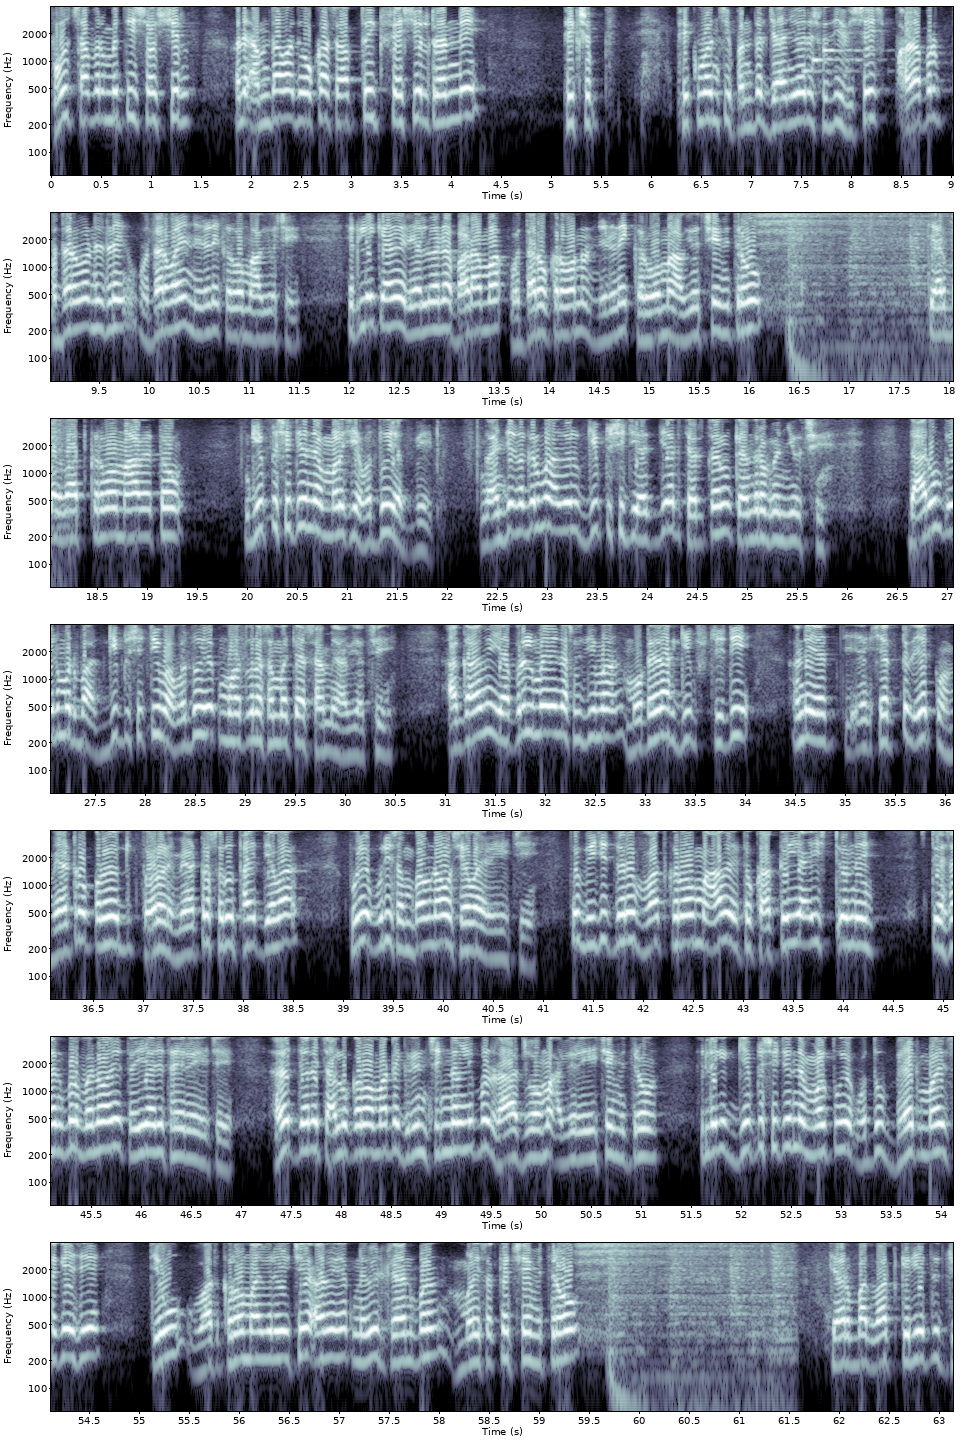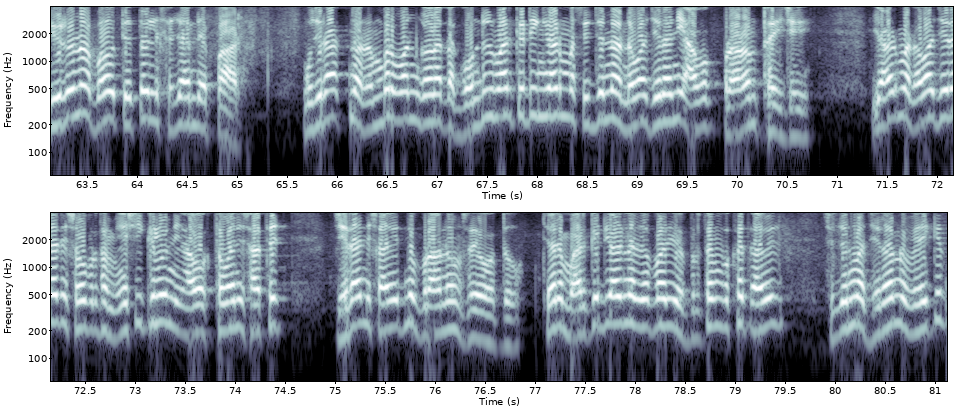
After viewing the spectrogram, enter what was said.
ભુજ સાબરમતી સોશિયલ અને અમદાવાદ ઓખા સાપ્તાહિક સ્પેશિયલ ટ્રેનને ફિક્સ ફ્રિકવન્સી પંદર જાન્યુઆરી સુધી વિશેષ ભાડા પર વધારવા નિર્ણય, વધારવાનો નિર્ણય કરવામાં આવ્યો છે. એટલે કે હવે રેલવેના ભાડામાં વધારો કરવાનો નિર્ણય કરવામાં આવ્યો છે, મિત્રો. ત્યારબાદ વાત કરવામાં આવે તો ગિફ્ટ સિટીને મળશે વધુ એક ભેટ. ગાંધીનગરમાં આવેલું ગિફ્ટ સિટી અત્યારે ચર્ચાનું કેન્દ્ર બન્યું છે. દારૂ, પિરમટ બાદ ગિફ્ટ સિટીમાં વધુ એક મહત્વના સમાચાર સામે આવ્યા છે. આગામી એપ્રિલ મહિના સુધીમાં મોટેરા ગિફ્ટ સિટી અને સેક્ટર એક મેટ્રો પ્રાયોગિક ધોરણે મેટ્રો શરૂ થાય તેવા પૂરેપૂરી સંભાવનાઓ સેવાઈ રહી છે. તો બીજી તરફ વાત કરવામાં આવે તો કાંકરિયા ઈસ્ટ અને સ્ટેશન પણ બનવાની તૈયારી થઈ રહી છે. હવે તેને ચાલુ કરવા માટે ગ્રીન સિગ્નલની પણ રાહ જોવામાં આવી રહી છે મિત્રો. એટલે કે ગિફ્ટ સિટીને મળતું એક વધુ ભેટ મળી શકે છે તેવું વાત કરવામાં આવી રહી છે અને એક નવી ટ્રેન પણ મળી શકે છે મિત્રો. ત્યારબાદ વાત કરીએ તો જીરોના ભાવ તેતાલીસ હજારને પાર. ગુજરાતના નંબર વન ગણાતા ગોંડલ માર્કેટિંગ યાર્ડમાં સિઝનના નવા જીરાની આવક પ્રારંભ થઈ છે. યાર્ડમાં નવા જીરાની સૌપ્રથમ એંસી કિલોની આવક થવાની સાથે જ જીરાની સાઈઝનો પ્રારંભ થયો હતો. ત્યારે માર્કેટ યાર્ડના વેપારીઓએ પ્રથમ વખત આવેલ સિઝનમાં જીરાનું વૈકિત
